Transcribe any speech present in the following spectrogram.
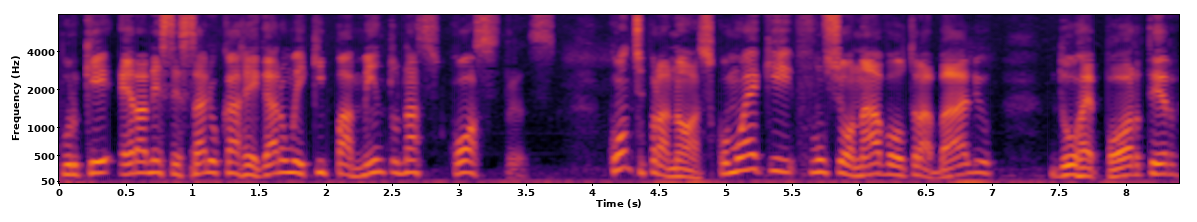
porque era necessário carregar um equipamento nas costas. Conte para nós como é que funcionava o trabalho do repórter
